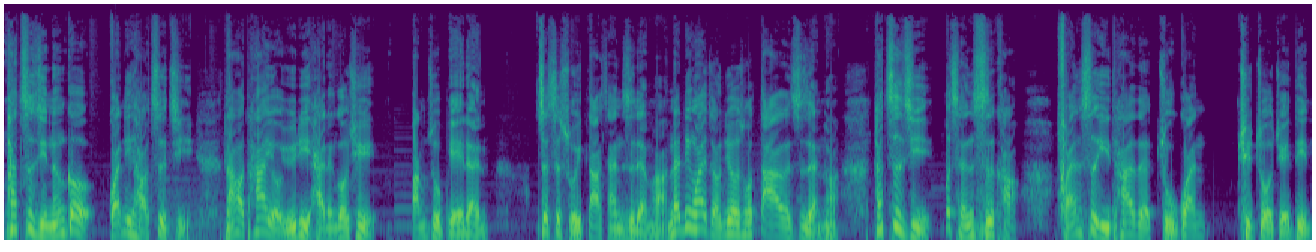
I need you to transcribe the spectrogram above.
他自己能够管理好自己，然后他有余力还能够去帮助别人，这是属于大善之人啊。那另外一种就是说大恶之人啊，他自己不曾思考，凡是以他的主观去做决定，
